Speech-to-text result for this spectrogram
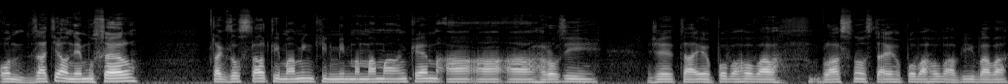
on zatiaľ nemusel, tak zostal tým maminkým mamánkem a, a, a hrozí, že tá jeho povahová vlastnosť, tá jeho povahová výbava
